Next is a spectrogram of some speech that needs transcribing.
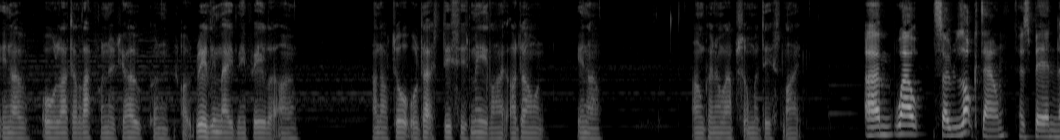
you know, all had a laugh and a joke, and it really made me feel at home. And I thought, well, that's this is me. Like I don't, you know, I'm going to have some of this. Like Um, well, so lockdown has been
